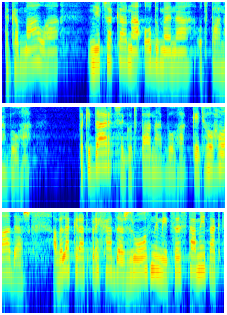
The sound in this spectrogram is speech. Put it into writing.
Taká malá, nečakaná odmena od Pána Boha taký darček od Pána Boha, keď ho hľadaš a veľakrát prechádzaš rôznymi cestami, tak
